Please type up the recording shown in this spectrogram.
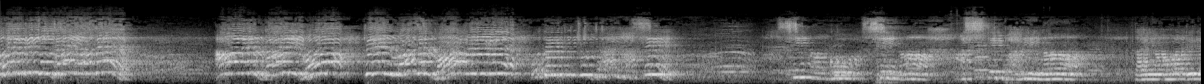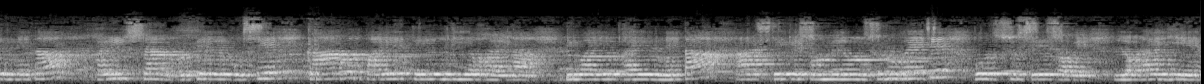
ওদের কিছু যায় আছে আমাদের গাড়ি ঘোড়া ট্রেন বাসের ভাড়া বেড়ে গেলে ওদের কিছু যায় আসে আসে না না? আসতে পারে না। তাই আমাদের নেতা ফাইভ স্টার হোটেলে বসে কারও পায়ে তেল দিয়ে হয় না? নেতা আজ থেকে সম্মেলন শুরু হয়েছে, পরশু শেষ হবে। লড়াইয়ের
